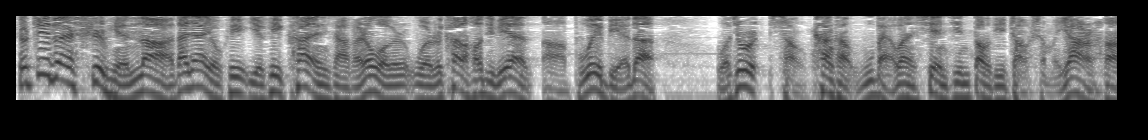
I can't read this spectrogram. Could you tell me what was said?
就这段视频呢，大家有可以也可以看一下，反正我我是看了好几遍啊，不为别的，我就是想看看五百万现金到底长什么样哈。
